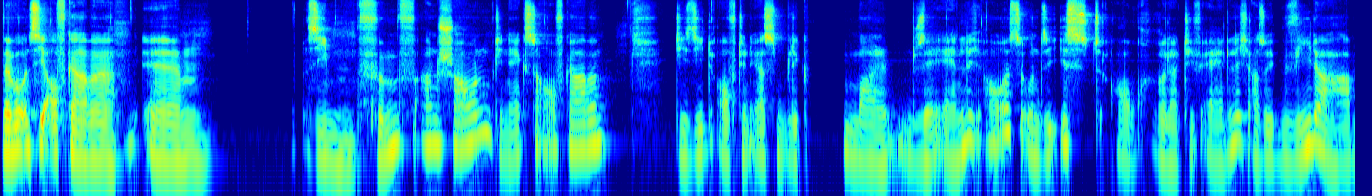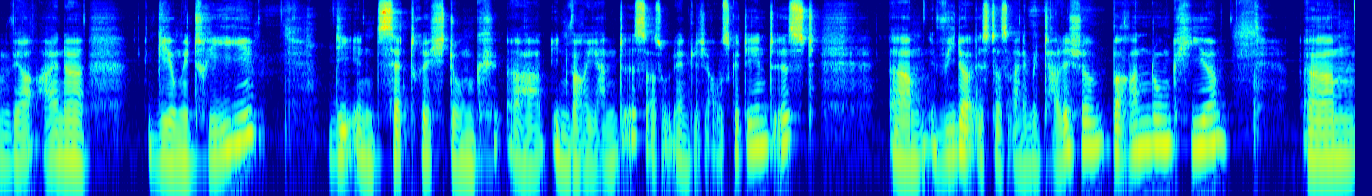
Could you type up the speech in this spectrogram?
Wenn wir uns die Aufgabe ähm, 7.5 anschauen, die nächste Aufgabe, die sieht auf den ersten Blick mal sehr ähnlich aus und sie ist auch relativ ähnlich. Also wieder haben wir eine Geometrie, die in Z-Richtung äh, invariant ist, also unendlich ausgedehnt ist. Ähm, wieder ist das eine metallische Brandung hier. Ähm,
